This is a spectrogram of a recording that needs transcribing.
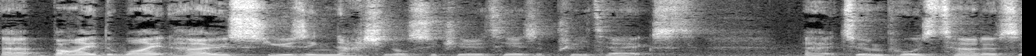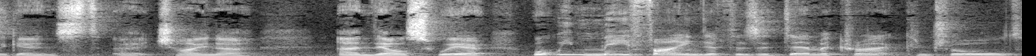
uh, by the White House using national security as a pretext to impose tariffs against uh, China and elsewhere. What we may find if there's a Democrat controlled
